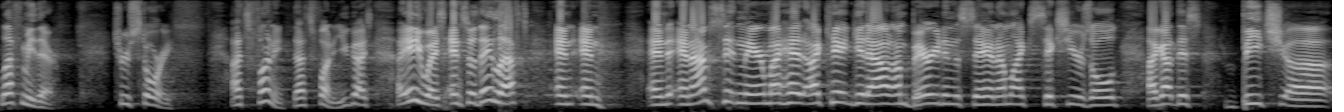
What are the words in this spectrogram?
Left me there. True story. That's funny. That's funny. You guys, anyways, and so they left and, and, and, and I'm sitting there, my head, I can't get out. I'm buried in the sand. I'm like six years old. I got this beach uh,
